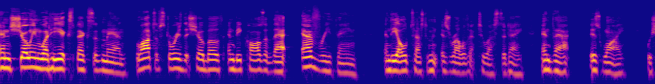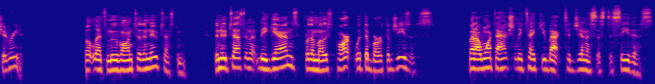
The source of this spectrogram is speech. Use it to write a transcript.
and showing what he expects of man. Lots of stories that show both, and because of that, everything in the Old Testament is relevant to us today. And that is why we should read it. But let's move on to the New Testament. The New Testament begins, for the most part, with the birth of Jesus. But I want to actually take you back to Genesis to see this,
